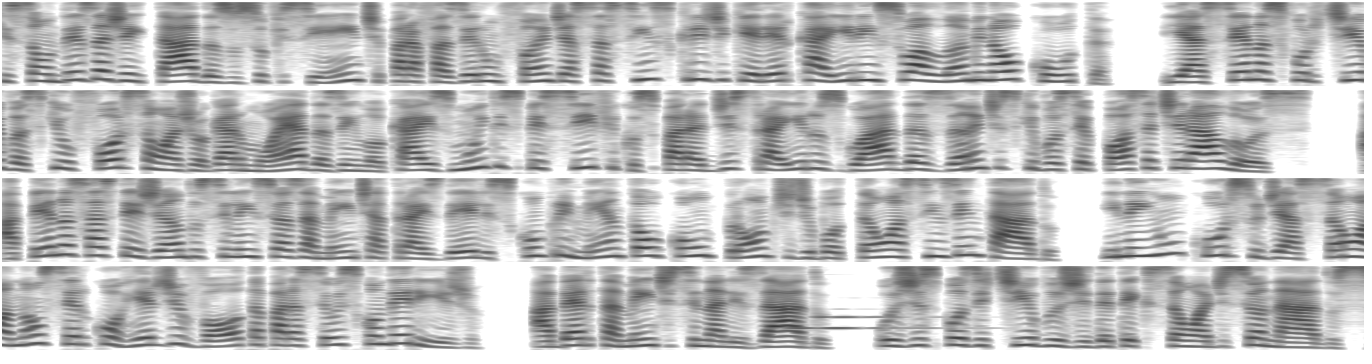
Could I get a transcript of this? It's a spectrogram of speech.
que são desajeitadas o suficiente para fazer um fã de Assassin's Creed querer cair em sua lâmina oculta e as cenas furtivas que o forçam a jogar moedas em locais muito específicos para distrair os guardas antes que você possa tirá-los. Apenas rastejando silenciosamente atrás deles cumprimenta-o com um prompt de botão acinzentado, e nenhum curso de ação a não ser correr de volta para seu esconderijo. Abertamente sinalizado, os dispositivos de detecção adicionados,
